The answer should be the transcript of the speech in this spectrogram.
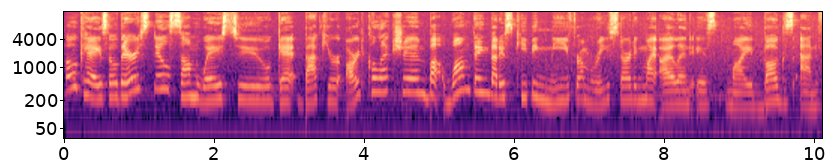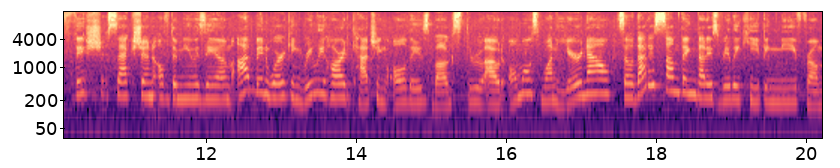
Okay, so there is still some ways to get back your art collection, but one thing that is keeping me from restarting my island is my bugs and fish section of the museum. I've been working really hard hard catching all these bugs throughout almost one year now. So that is something that is really keeping me from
